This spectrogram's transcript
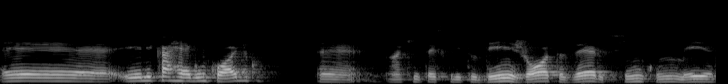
é, ele carrega um código, é, aqui está escrito DJ0516,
